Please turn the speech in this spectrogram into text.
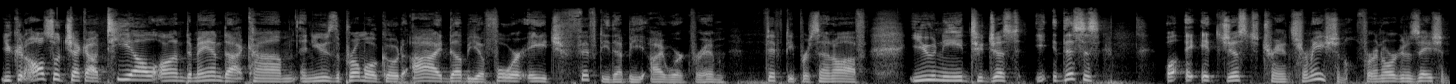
You can also check out tlondemand.com and use the promo code IW4H50. That'd be I work for him, 50% off. You need to just, this is, well, it's just transformational for an organization.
